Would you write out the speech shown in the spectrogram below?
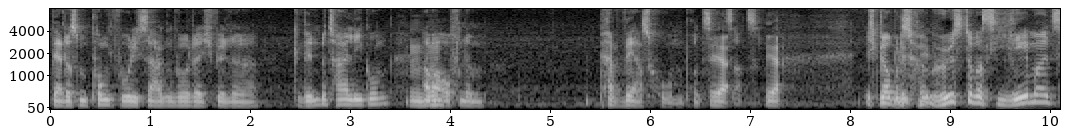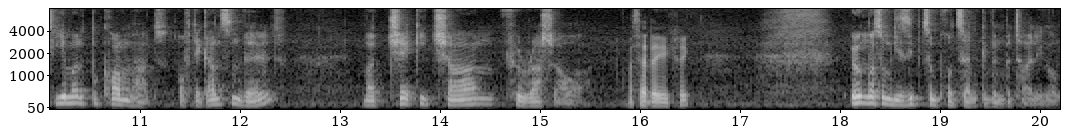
wäre das ein Punkt, wo ich sagen würde, ich will eine Gewinnbeteiligung, mhm. aber auf einem pervers hohen Prozentsatz. Ja. ja. Ich glaube, das Höchste, was jemals jemand bekommen hat auf der ganzen Welt, war Jackie Chan für Rush Hour. Was hat er gekriegt? Irgendwas um die 17% Gewinnbeteiligung.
